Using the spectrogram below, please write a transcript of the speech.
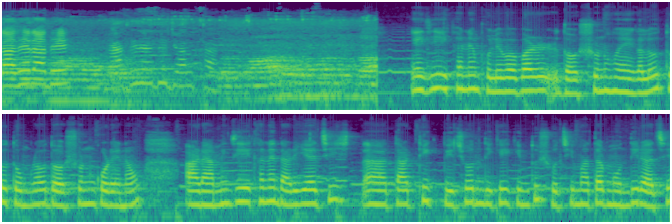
রাধে রাধে। এই যে এখানে ভোলে বাবার দর্শন হয়ে গেল, তো তোমরাও দর্শন করে নাও। আর আমি যে এখানে দাঁড়িয়ে আছি তার ঠিক পেছন দিকে কিন্তু সচী মাতার মন্দির আছে।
